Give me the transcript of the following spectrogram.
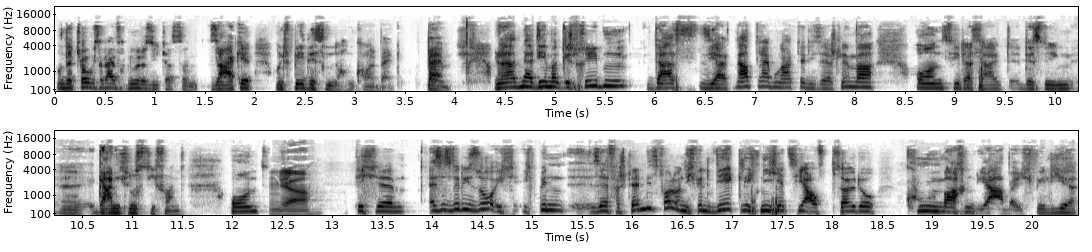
Und der Joke ist halt einfach nur, dass ich das dann sage und spätestens noch ein Callback. Bam. Und dann hat mir halt jemand geschrieben, dass sie halt eine Abtreibung hatte, die sehr schlimm war und sie das halt deswegen äh, gar nicht lustig fand. Und Ja. Ich, ähm, es ist wirklich so, ich, ich bin äh, sehr verständnisvoll und ich will wirklich nicht jetzt hier auf cool machen. Ja, aber ich will hier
